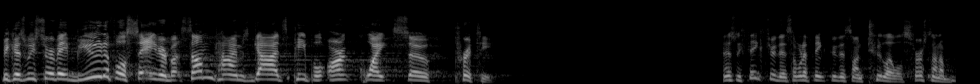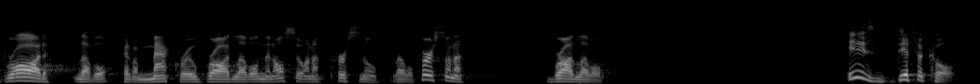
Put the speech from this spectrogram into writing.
Because we serve a beautiful Savior, but sometimes God's people aren't quite so pretty. And as we think through this, I want to think through this on two levels. First, on a broad level, kind of a macro, broad level, and then also on a personal level. First, on a broad level. It is difficult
